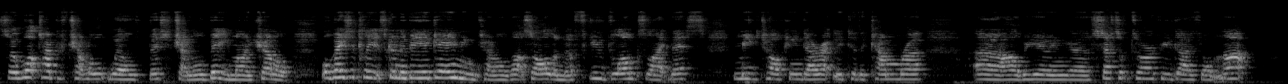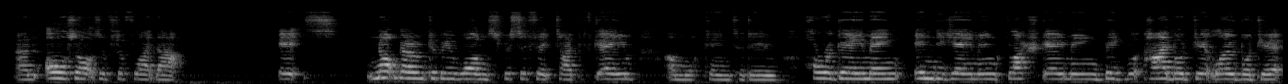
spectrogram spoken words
So what type of channel will this channel be, my channel? Well basically it's going to be a gaming channel, that's all, and a few vlogs like this, me talking directly to the camera. Uh, I'll be doing a setup tour if you guys want that, and all sorts of stuff like that. It's not going to be one specific type of game. I'm looking to do horror gaming, indie gaming, flash gaming, big high budget, low budget,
